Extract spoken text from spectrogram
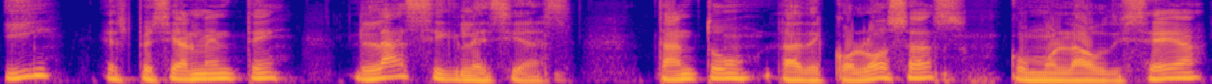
Y especialmente las iglesias, tanto la de Colosas como la Odisea,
